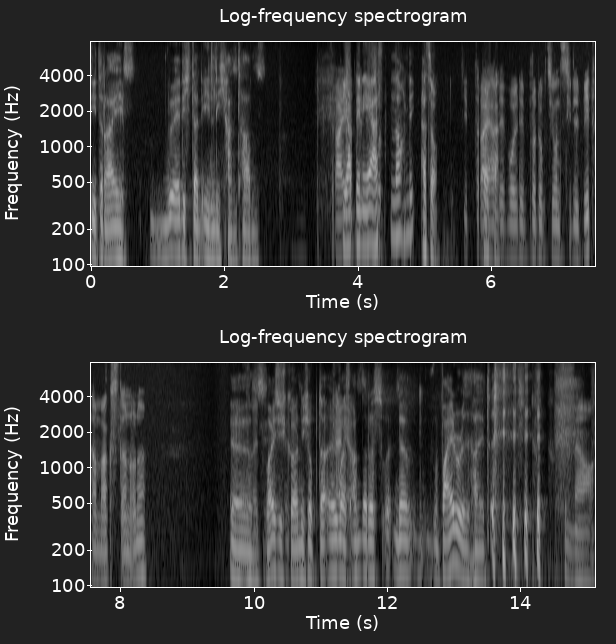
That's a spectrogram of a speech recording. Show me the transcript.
die drei werde ich dann ähnlich handhaben. Drei ich habe den ersten noch nicht. Also. Die drei hatte wohl den Produktionstitel Betamax dann, oder? Äh, weiß ich gar nicht, ob da irgendwas anderes. Ne, viral halt. genau.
